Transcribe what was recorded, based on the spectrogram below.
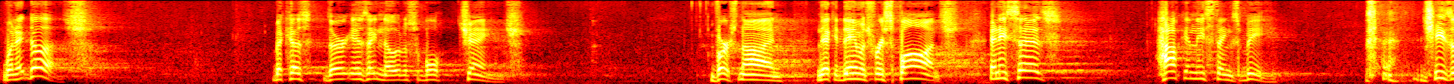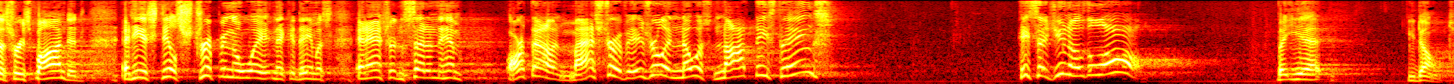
when it does. Because there is a noticeable change. Verse 9, Nicodemus responds and he says, How can these things be? Jesus responded, and he is still stripping away at Nicodemus and answered and said unto him, Art thou a master of Israel and knowest not these things? He says, You know the law, but yet you don't.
